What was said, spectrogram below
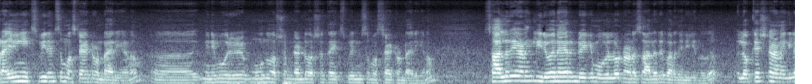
ഡ്രൈവിംഗ് എക്സ്പീരിയൻസ് മസ്റ്റായിട്ട് ഉണ്ടായിരിക്കണം. മിനിമം ഒരു മൂന്ന് വർഷം രണ്ട് വർഷത്തെ എക്സ്പീരിയൻസ് മസ്റ്റായിട്ട് ഉണ്ടായിരിക്കണം. സാലറി ആണെങ്കിൽ ഇരുപതിനായിരം രൂപയ്ക്ക് മുകളിലോട്ടാണ് സാലറി പറഞ്ഞിരിക്കുന്നത്. ലൊക്കേഷൻ ആണെങ്കിൽ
